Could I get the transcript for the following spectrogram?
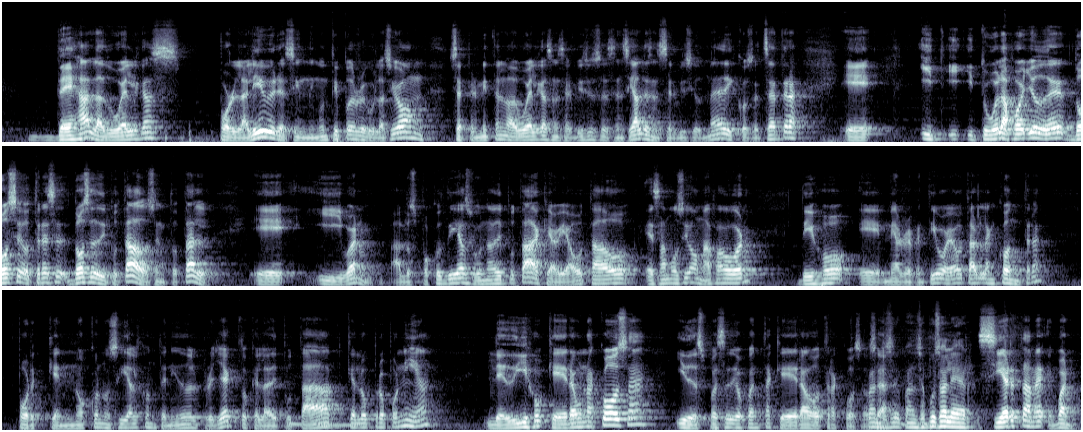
deja las huelgas por la libre, sin ningún tipo de regulación, se permiten las huelgas en servicios esenciales, en servicios médicos, etc. Eh, y, tuvo el apoyo de 12 o 13, 12 diputados en total. Y bueno, a los pocos días una diputada que había votado esa moción a favor dijo, eh, me arrepentí, voy a votarla en contra porque no conocía el contenido del proyecto, que la diputada que lo proponía le dijo que era una cosa y después se dio cuenta que era otra cosa. Cuando, se, cuando se puso a leer. Ciertamente, bueno,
